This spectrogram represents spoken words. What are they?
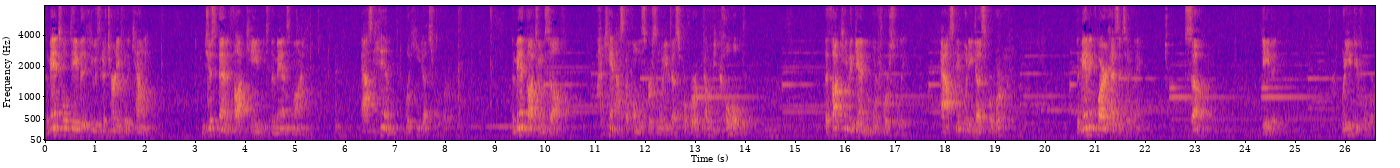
The man told David that he was an attorney for the county. And just then a thought came into the man's mind. Ask him what he does for work. The man thought to himself, I can't ask a homeless person what he does for work. That would be cold. The thought came again, more forcefully. Ask him what he does for work. The man inquired hesitantly, So, David, what do you do for work?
